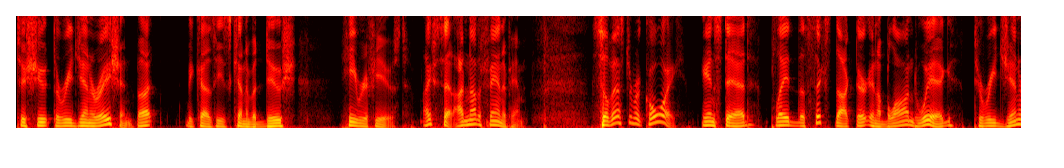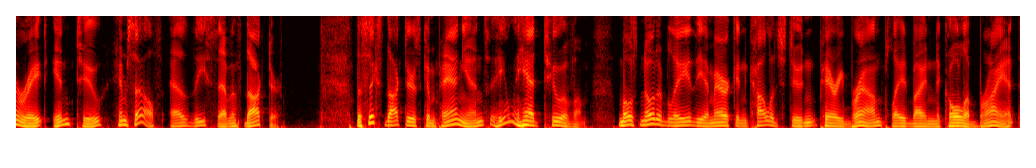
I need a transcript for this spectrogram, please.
to shoot the regeneration, but because he's kind of a douche, he refused. Like I said, I'm not a fan of him. Sylvester McCoy, instead, played the Sixth Doctor in a blonde wig to regenerate into himself as the seventh doctor. The sixth doctor's companions, he only had two of them, most notably the American college student Peri Brown, played by Nicola Bryant,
